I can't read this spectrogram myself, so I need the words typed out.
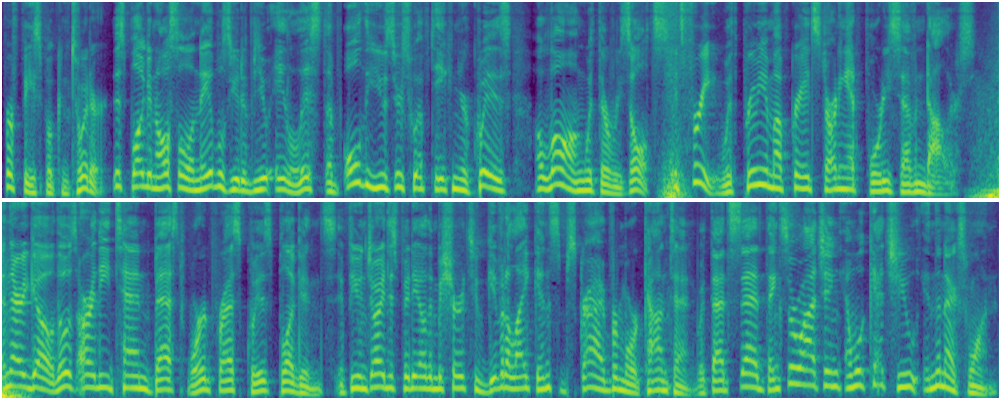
for Facebook and Twitter. This plugin also enables you to view a list of all the users who have taken your quiz along with their results. It's free with premium upgrades starting at $47. And there you go. Those are the 10 best WordPress quiz plugins. If you enjoyed this video, then be sure to give it a like and subscribe for more content. With that said, thanks for watching and we'll catch you in the next one.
